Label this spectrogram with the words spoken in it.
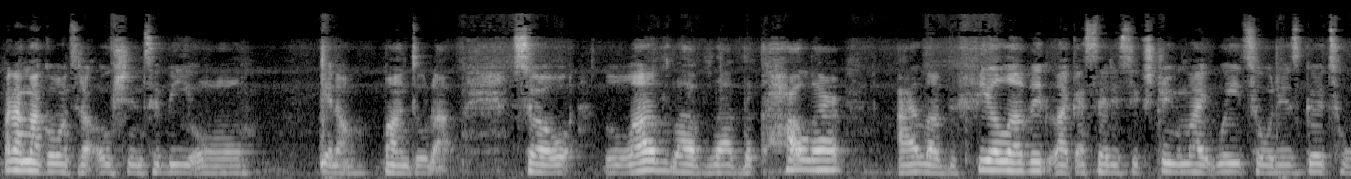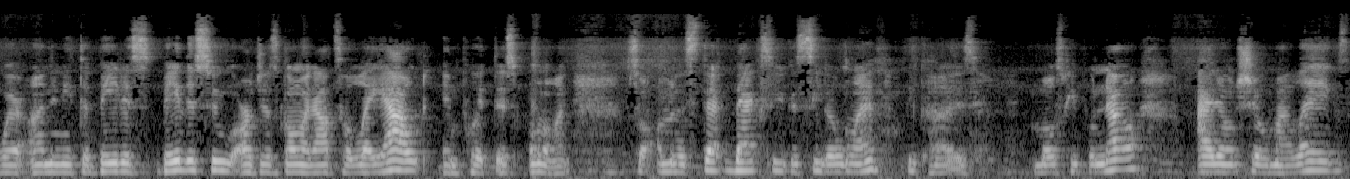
but I'm not going to the ocean to be all you know bundled up. So love love love the color I love the feel of it. Like I said, it's extreme lightweight, so it is good to wear underneath the beta, suit or just going out to lay out and put this on. So I'm going to step back so you can see the length because most people know I don't show my legs.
